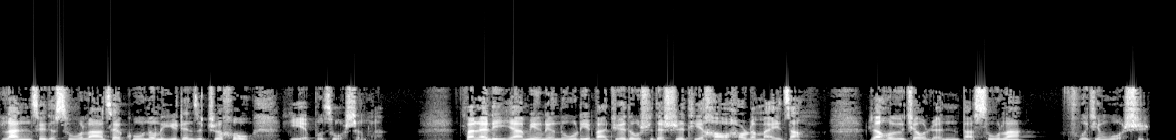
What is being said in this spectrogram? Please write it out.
烂醉的苏拉在咕哝了一阵子之后，也不作声了。范莱利亚命令奴隶把决斗师的尸体好好的埋葬，然后又叫人把苏拉。扶进卧室，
